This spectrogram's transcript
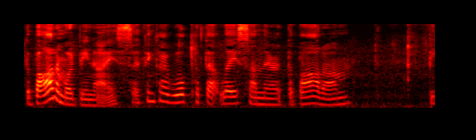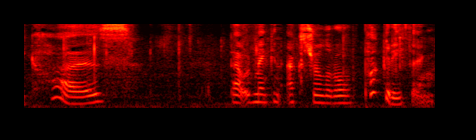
The bottom would be nice. I think I will put that lace on there at the bottom because that would make an extra little pockety thing.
